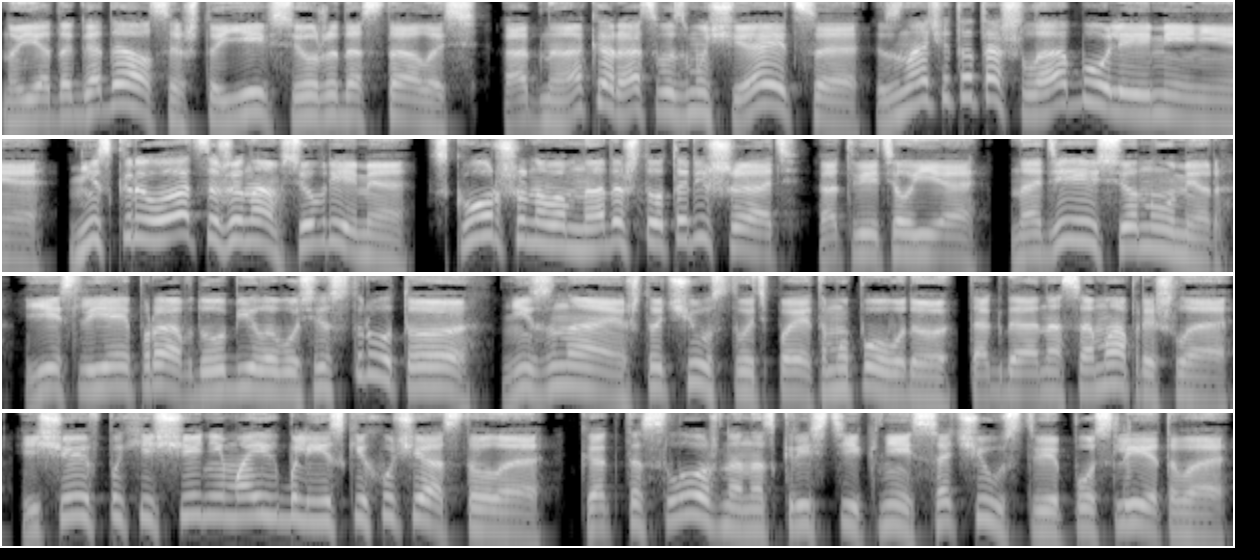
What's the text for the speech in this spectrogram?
но я догадался, что ей все же досталось. Однако, раз возмущается, значит отошла более-менее. Не скрываться же нам все время. Скоро Коршуновым надо что-то решать», – ответил я. «Надеюсь, он умер. Если я и правда убил его сестру, то не знаю, что чувствовать по этому поводу. Тогда она сама пришла, еще и в похищении моих близких участвовала. Как-то сложно наскрести к ней сочувствие после этого.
